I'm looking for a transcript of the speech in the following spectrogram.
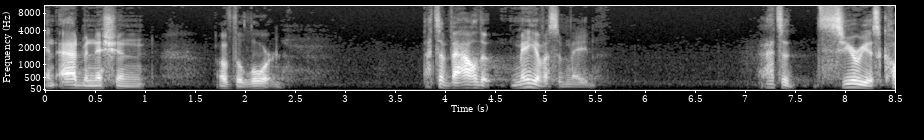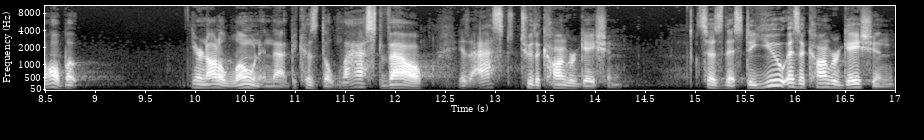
and admonition of the Lord. That's a vow that many of us have made. That's a serious call, but you're not alone in that because the last vow is asked to the congregation. It says this Do you, as a congregation,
